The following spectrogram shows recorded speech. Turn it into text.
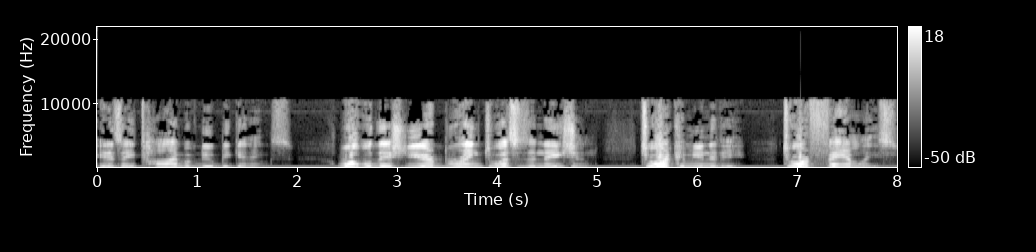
it is a time of new beginnings. What will this year bring to us as a nation, to our community, to our families,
